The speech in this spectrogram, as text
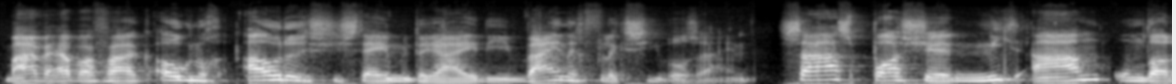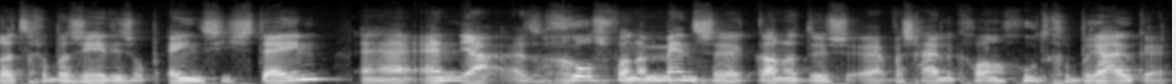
maar we hebben vaak ook nog oudere systemen draaien die weinig flexibel zijn. SaaS pas je niet aan omdat het gebaseerd is op één systeem. Uh, en ja, het gros van de mensen kan het dus uh, waarschijnlijk gewoon goed gebruiken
